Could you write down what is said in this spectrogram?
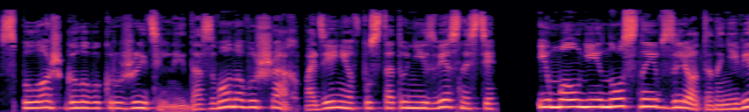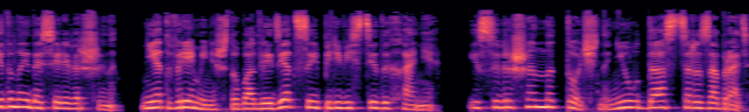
Сплошь головокружительный, до звона в ушах, падение в пустоту неизвестности и молниеносные взлеты на невиданные доселе вершины. Нет времени, чтобы оглядеться и перевести дыхание. И совершенно точно не удастся разобрать,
